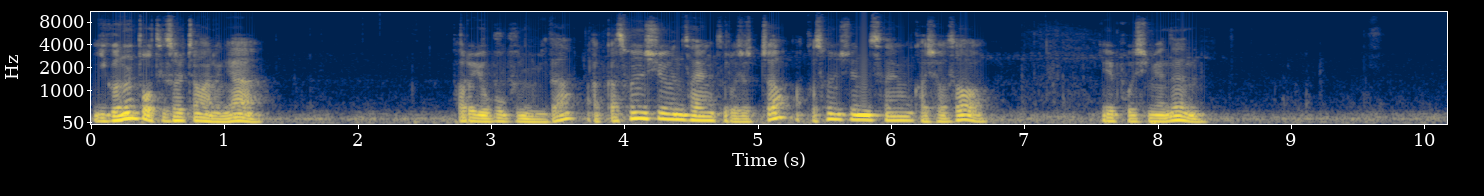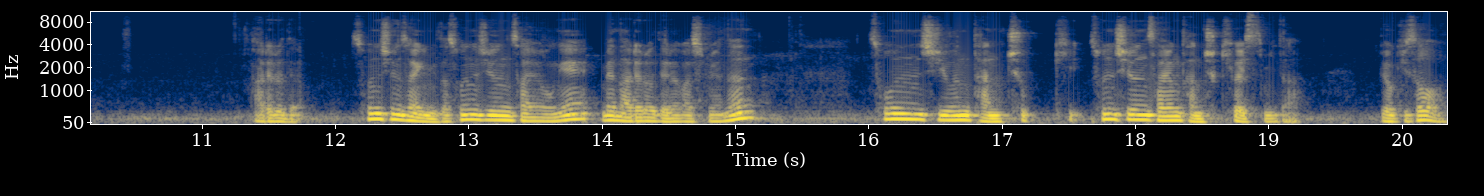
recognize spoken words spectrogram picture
이거는 또 어떻게 설정하느냐? 바로 이 부분입니다. 아까 손쉬운 사용 들어오셨죠? 아까 손쉬운 사용 가셔서 여기 보시면은 아래로 내 손쉬운 사용입니다. 손쉬운 사용에 맨 아래로 내려가시면은 손쉬운 단축키 손쉬운 사용 단축키가 있습니다. 여기서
